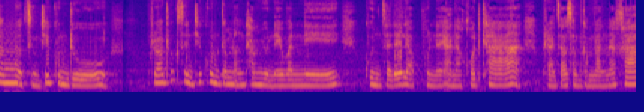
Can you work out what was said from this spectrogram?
กำหนดสิ่งที่คุณดู เพราะทุกสิ่งที่คุณกำลังทำอยู่ในวันนี้ คุณจะได้รับผลในอนาคตค่ะ พระเจ้าสำกำลังนะคะ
